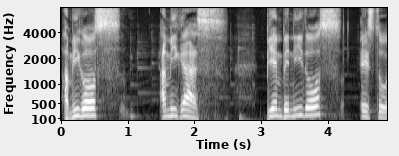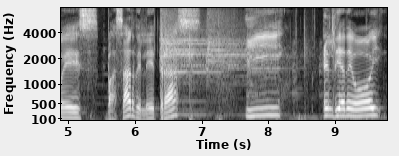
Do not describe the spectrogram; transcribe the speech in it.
Amigos, amigas, bienvenidos. Esto es Bazar de Letras y el día de hoy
